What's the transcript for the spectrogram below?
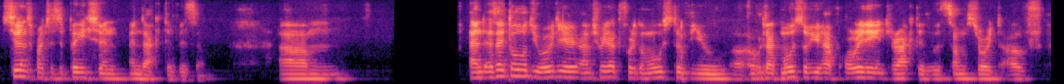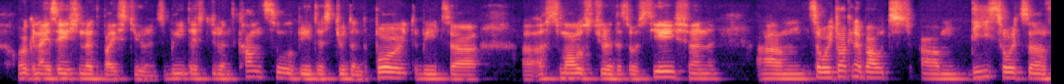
students' participation and activism. Um, and as I told you earlier, I'm sure that for the most of you, uh, or that most of you have already interacted with some sort of organization led by students, be it a student council, be it a student board, be it a, a small student association. Um, so we're talking about um, these sorts of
